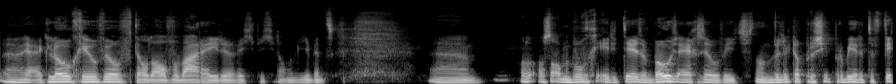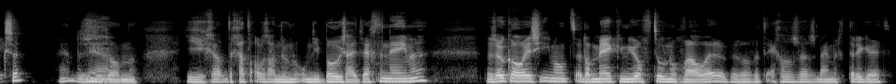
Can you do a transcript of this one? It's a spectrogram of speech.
eh, ja, ik loog heel veel, vertelde halve waarheden. Weet je, dat je dan... Je bent... ehm, als, de ander bijvoorbeeld geïrriteerd of boos ergens over iets... dan wil ik dat precies proberen te fixen. Hè? Dus Ja. dan... Je gaat, er gaat alles aan doen om die boosheid weg te nemen. Dus ook al is iemand... Dat merk ik nu af en toe nog wel. Hè, dat wordt echt wel eens bij me getriggerd.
